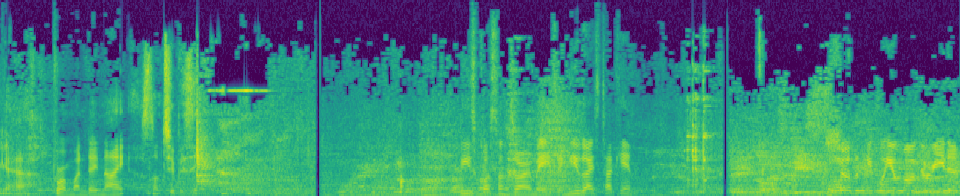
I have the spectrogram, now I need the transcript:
Yeah, for a Monday night, it's not too busy. These croissants are amazing. You guys tuck in. Show the people your margarita.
